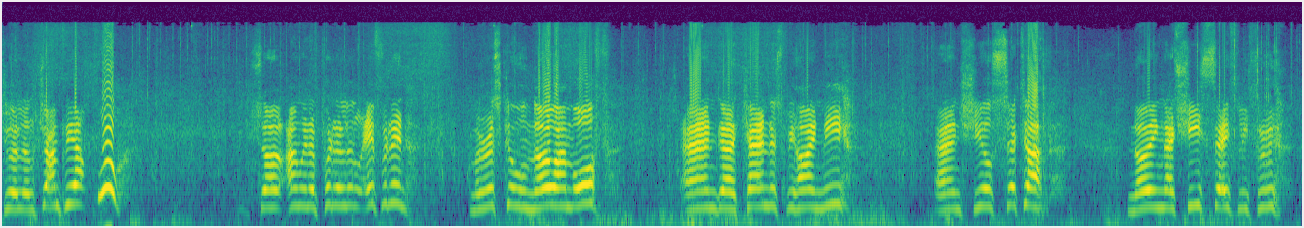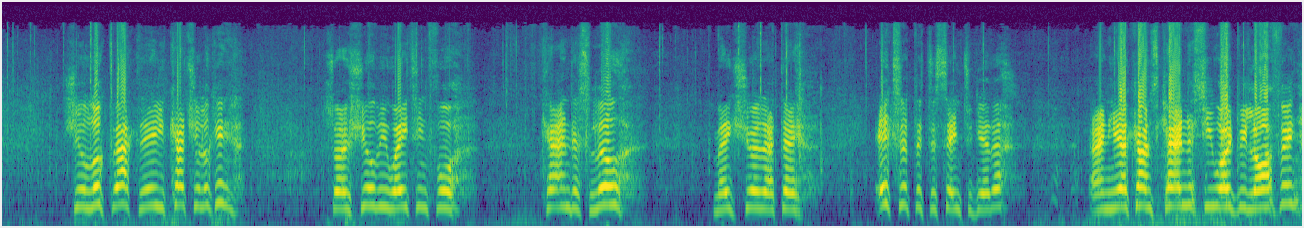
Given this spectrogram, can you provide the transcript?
Do a little jump here. Woo! So I'm going to put a little effort in. Mariske will know I'm off, and uh, Candice behind me, and she'll sit up, knowing that she's safely through. She'll look back there. You catch her looking. So she'll be waiting for Candice Lill. Make sure that they exit the descent together. And here comes Candice, she won't be laughing.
